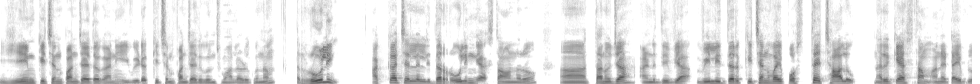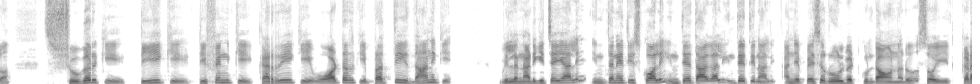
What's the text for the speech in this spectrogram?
ఏం కిచెన్ పంచాయతీ కానీ ఈ వీడియో కిచెన్ పంచాయతీ గురించి మాట్లాడుకుందాం. రూలింగ్. అక్క చెల్లెలు ఇద్దరు రూలింగ్ చేస్తూ ఉన్నారు. తనుజ అండ్ దివ్య. వీళ్ళిద్దరు కిచెన్ వైపు వస్తే చాలు నరికేస్తాం అనే టైప్లో షుగర్కి టీకి టిఫిన్కి కర్రీకి వాటర్కి ప్రతి దానికి వీళ్ళని అడిగి చేయాలి ఇంతనే తీసుకోవాలి ఇంతే తాగాలి ఇంతే తినాలి అని చెప్పేసి రూల్ పెట్టుకుంటా ఉన్నారు. సో ఇక్కడ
